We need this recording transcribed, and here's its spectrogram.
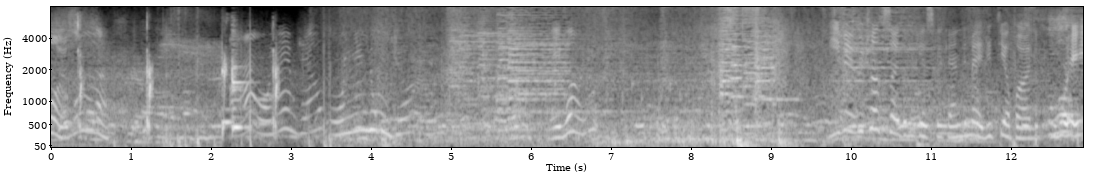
o yüzden. Aha oynayamayacağım. Bir 3 atsaydım keşke kendime edit yapardım. Burayı.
